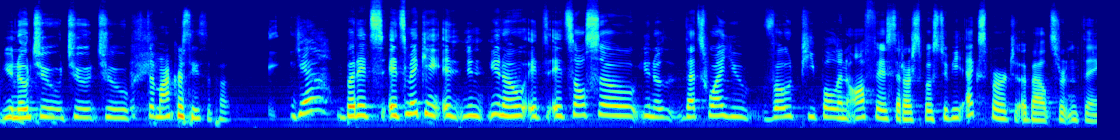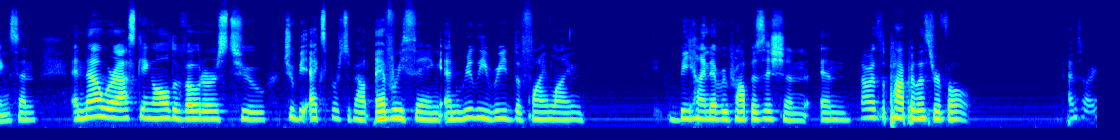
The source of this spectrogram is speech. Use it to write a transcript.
you know. To to to it's democracy, suppose. Yeah, but it's it's making it, you know it's it's also you know that's why you vote people in office that are supposed to be expert about certain things and and now we're asking all the voters to to be experts about everything and really read the fine line behind every proposition. And that was the populist revolt. I'm sorry.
